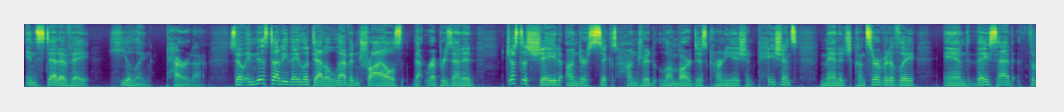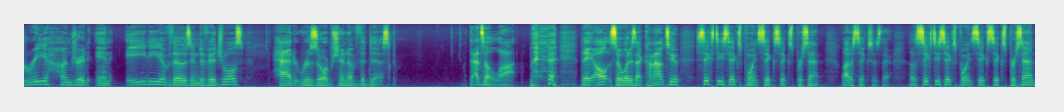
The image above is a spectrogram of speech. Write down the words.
instead of a healing paradigm. So in this study, they looked at 11 trials that represented just a shade under 600 lumbar disc herniation patients managed conservatively. And they said 380 of those individuals had resorption of the disc. That's a lot. they all so what does that come out to? 66.66%. A lot of sixes there. Uh, 66.66%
